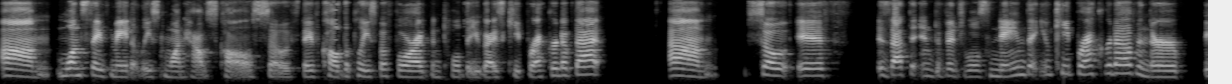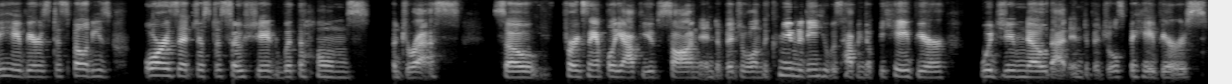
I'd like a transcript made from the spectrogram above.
um, once they've made at least one house call. So if they've called the police before, I've been told that you guys keep record of that. Um, so if, is that the individual's name that you keep record of and their behaviors, disabilities, or is it just associated with the home's address? So for example, yeah, if you saw an individual in the community who was having a behavior, would you know that individual's behaviors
